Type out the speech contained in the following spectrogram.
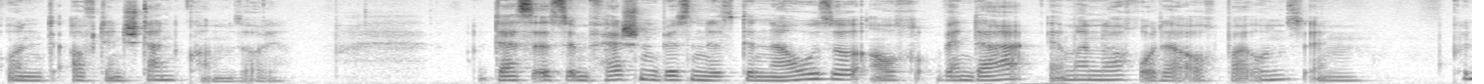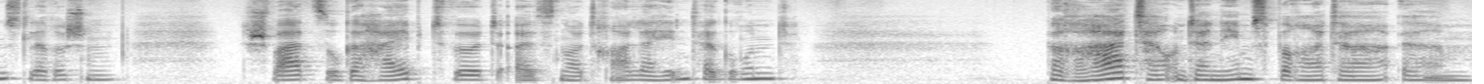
und auf den Stand kommen soll. Das ist im Fashion-Business genauso, auch wenn da immer noch oder auch bei uns im künstlerischen Schwarz so gehypt wird als neutraler Hintergrund. Berater, Unternehmensberater ähm,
